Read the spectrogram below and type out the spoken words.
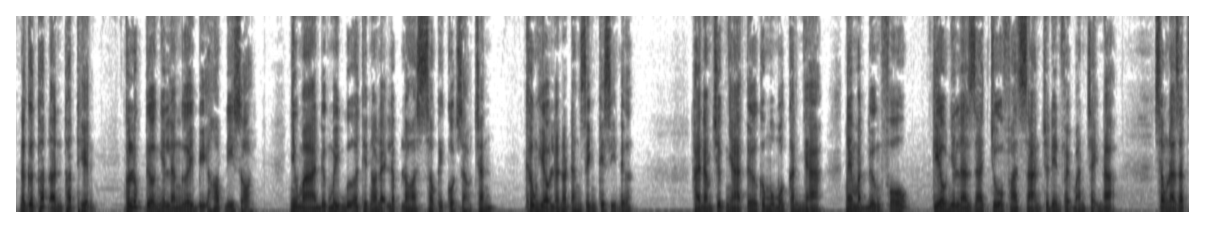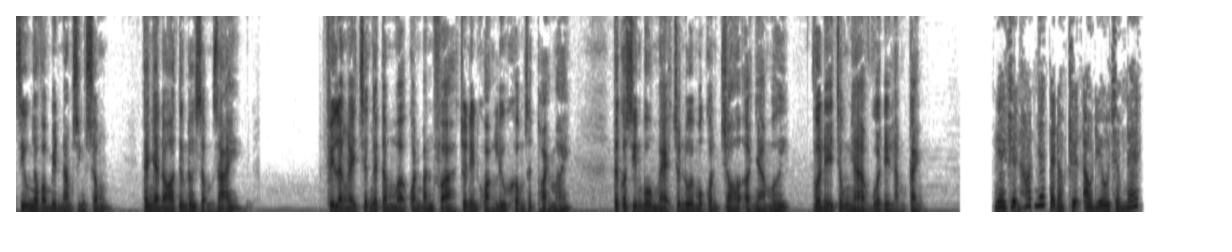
Nó cứ thoát ẩn thoát hiện. Có lúc tưởng như là người bị hót đi rồi. Nhưng mà được mấy bữa thì nó lại lấp ló sau cái cột rào chắn. Không hiểu là nó đang dình cái gì nữa. Hai năm trước nhà tớ có mua một căn nhà ngay mặt đường phố Kiểu như là gia chủ phá sản cho nên phải bán chạy nợ. Xong là dắt díu nhau vào miền Nam sinh sống. Các nhà đó tương đối rộng rãi. Vì là ngày trước người ta mở quán bán phở cho nên khoảng lưu không rất thoải mái. Tôi có xin bố mẹ cho nuôi một con chó ở nhà mới, vừa để trong nhà vừa để làm cảnh. Nghe chuyện hot nhất tại đọc truyện audio.net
